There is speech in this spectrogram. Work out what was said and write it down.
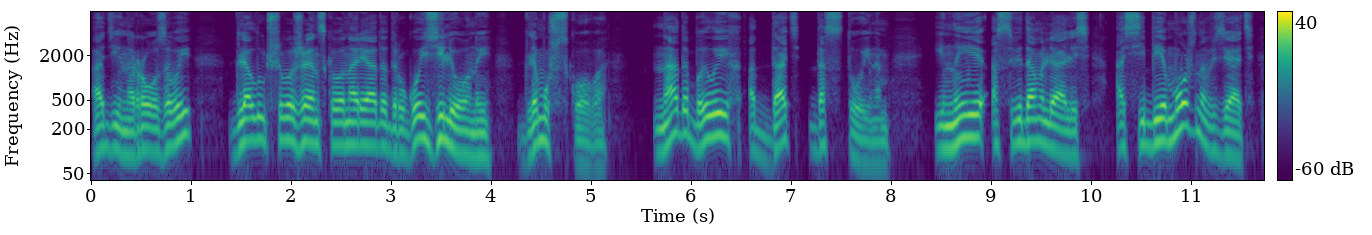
Один розовый для лучшего женского наряда, другой зеленый для мужского. Надо было их отдать достойным. Иные осведомлялись, а себе можно взять –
